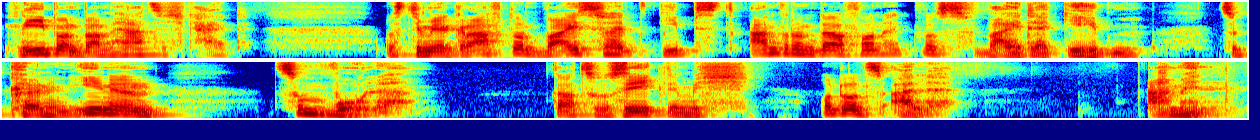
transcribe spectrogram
Liebe und Barmherzigkeit, dass du mir Kraft und Weisheit gibst, anderen davon etwas weitergeben zu können, ihnen zum Wohle. Dazu segne mich und uns alle. Amen.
